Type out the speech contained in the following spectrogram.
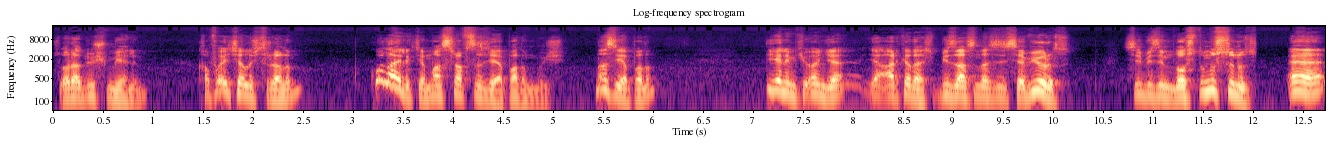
zora düşmeyelim. Kafayı çalıştıralım. Kolaylıkça, masrafsızca yapalım bu işi. Nasıl yapalım? Diyelim ki önce ya arkadaş biz aslında sizi seviyoruz. Siz bizim dostumuzsunuz. E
